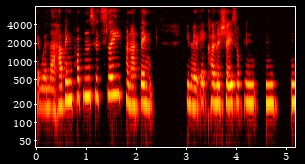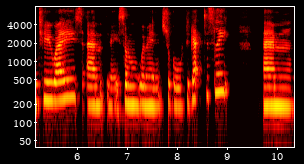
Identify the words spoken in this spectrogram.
when they're having problems with sleep, and I think, you know, it kind of shows up in, in, in two ways. Um, you know, some women struggle to get to sleep, um,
